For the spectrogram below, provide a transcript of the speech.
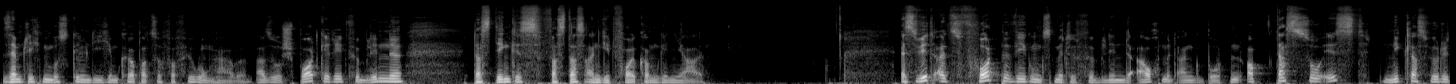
sämtlichen Muskeln, die ich im Körper zur Verfügung habe. Also Sportgerät für Blinde das Ding ist, was das angeht, vollkommen genial. Es wird als Fortbewegungsmittel für Blinde auch mit angeboten. Ob das so ist, Niklas würde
